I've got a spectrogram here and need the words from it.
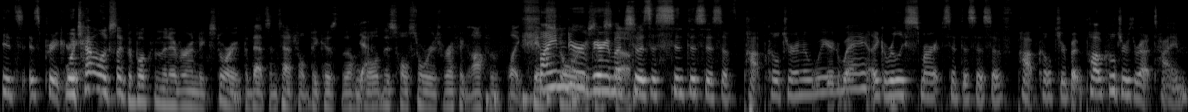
It's it's pretty great. which kind of looks like the book from the Neverending Story, but that's intentional because the Yeah. whole this whole story is riffing off of like Finder very much so is a synthesis of pop culture in a weird way, like a really smart synthesis of pop culture, but pop culture throughout time.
